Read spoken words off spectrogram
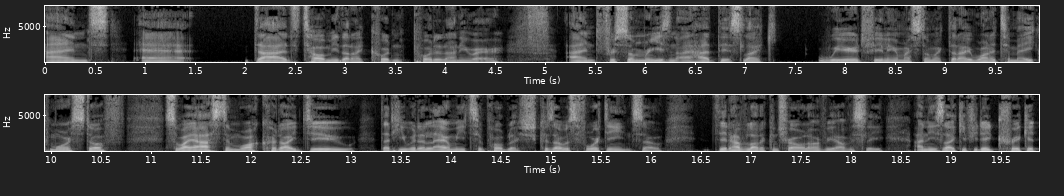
And uh, dad told me that I couldn't put it anywhere, and for some reason I had this like weird feeling in my stomach that I wanted to make more stuff. So I asked him what could I do that he would allow me to publish because I was 14, so did have a lot of control over you, obviously. And he's like, if you did cricket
